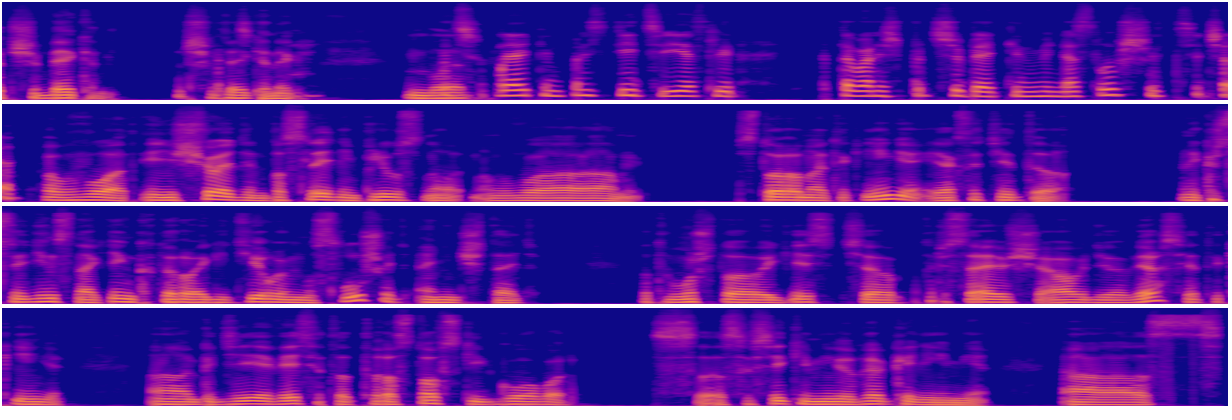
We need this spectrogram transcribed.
Подшибекин. Подшибякин. Да. Подшибякин, простите, если товарищ Подшибякин меня слушает сейчас. Вот. И еще один последний плюс на, в сторону этой книги. Я, кстати, это, мне кажется, единственная книга, которую агитирую именно слушать, а не читать. Потому что есть э, потрясающая аудиоверсия этой книги, а, где весь этот ростовский говор с, со всякими рэканьями, а, с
